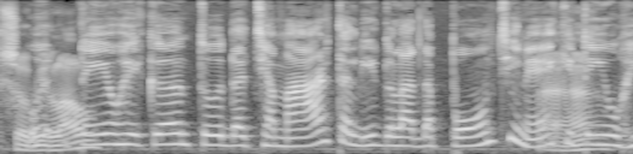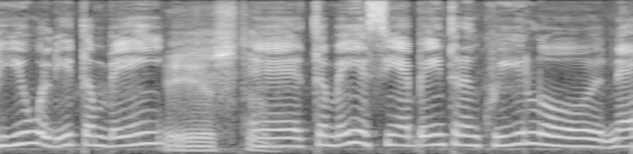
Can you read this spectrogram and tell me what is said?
seu Bilal. Tem o Recanto da Tia Marta, ali do lado da ponte, né? É. Que tem o rio ali também. Isso. É, também, assim, é bem tranquilo, né?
